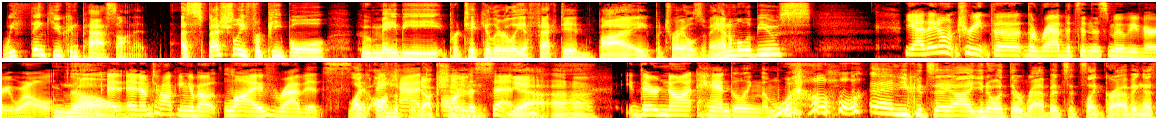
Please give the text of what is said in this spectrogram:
we think you can pass on it especially for people who may be particularly affected by portrayals of animal abuse Yeah, they don't treat the the rabbits in this movie very well. no And, and I'm talking about live rabbits, like that they on the had production on the set. yeah uh-huh they're not handling them well. And you could say, ah, you know what, they're rabbits. It's like grabbing a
